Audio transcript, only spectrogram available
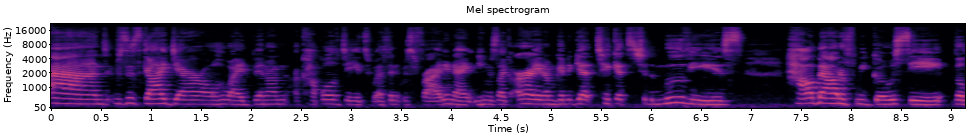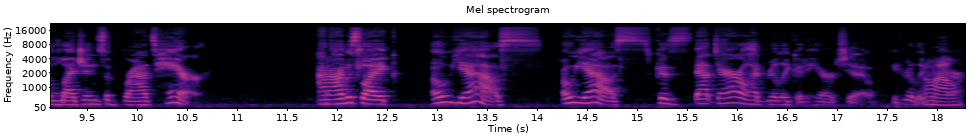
and it was this guy Daryl who I had been on a couple of dates with, and it was Friday night, and he was like, "All right, I'm going to get tickets to the movies. How about if we go see The Legends of Brad's Hair?" And I was like, "Oh yes, oh yes," because that Daryl had really good hair too. He'd really oh, good well. hair.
